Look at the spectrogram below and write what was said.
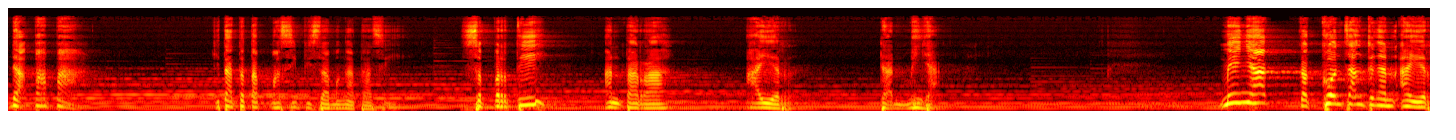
Tidak apa-apa. Kita tetap masih bisa mengatasi. Seperti antara air dan minyak minyak kegoncang dengan air,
